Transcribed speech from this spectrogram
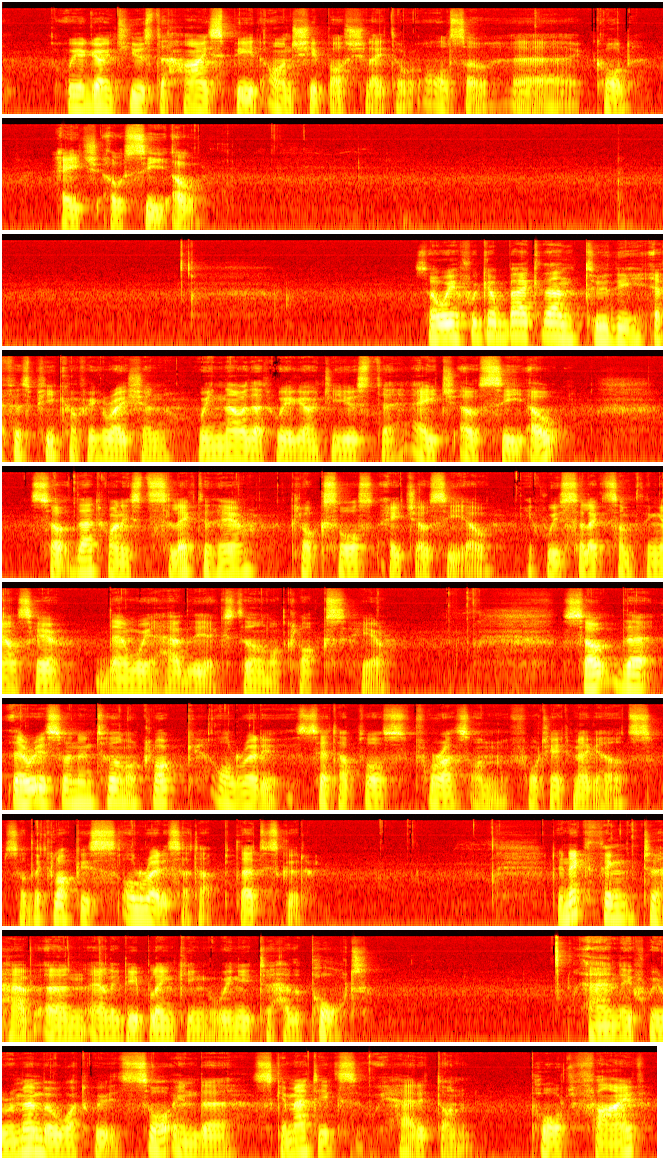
we are going to use the high speed on chip oscillator, also uh, called HOCO. So if we go back then to the FSP configuration, we know that we're going to use the HOCO. So that one is selected here, clock source HOCO. If we select something else here, then we have the external clocks here. So the, there is an internal clock already set up for us on 48 megahertz. So the clock is already set up. That is good. The next thing to have an LED blinking, we need to have a port. And if we remember what we saw in the schematics, we had it on port 5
